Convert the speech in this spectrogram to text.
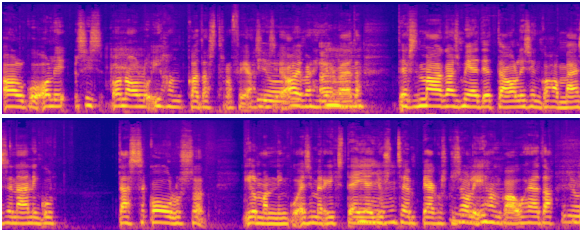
alku oli, siis on ollut ihan katastrofia, siis Joo. aivan hirveätä. Mm. Tiedätkö, että mä kans mietin, että olisinkohan mä enää niinku tässä koulussa ilman niinku esimerkiksi teidän mm. just tsemppiä, koska se oli ihan kauheata. Joo.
